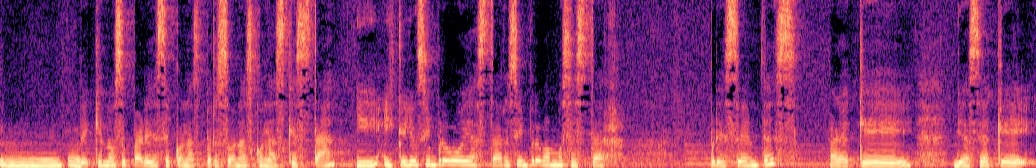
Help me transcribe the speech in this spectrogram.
mm, de que no se parece con las personas con las que está y, y, que yo siempre voy a estar, siempre vamos a estar presentes para que ya sea que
